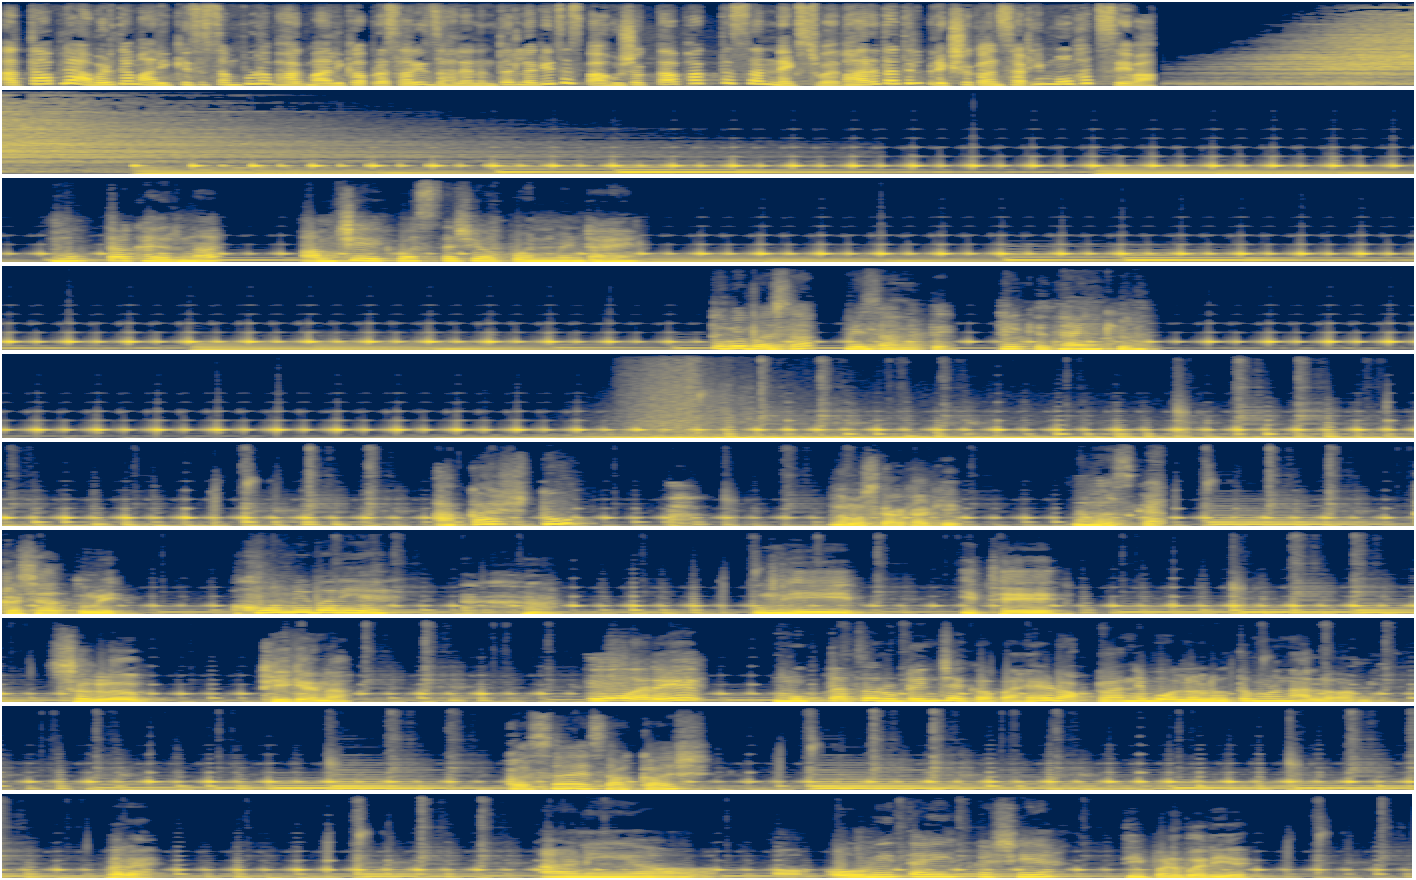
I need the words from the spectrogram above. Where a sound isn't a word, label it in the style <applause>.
आता आपल्या आवडत्या मालिकेचे संपूर्ण भाग मालिका प्रसारित झाल्यानंतर लगेचच पाहू शकता फक्त सन नेक्स्ट वर. भारतातील प्रेक्षकांसाठी मोफत सेवा. मुक्ता खैरनार आमची एक वाजताची अपॉइंटमेंट आहे. तुम्ही बसा मी सांगते. ठीक आहे थँक्यू. आकाश तू? नमस्कार काकी. नमस्कार. कशा आहात तुम्ही? हो मी बरी आहे. तुम्ही इथे सगळं ठीक आहे ना? हो अरे मुक्ताचं रुटीन चेकअप आहे. डॉक्टरांनी बोलवलं होतं म्हणून आलो आम्ही. कसा आहेस आकाश? ओविताई कशी आहे? ती पण बरी आहे.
